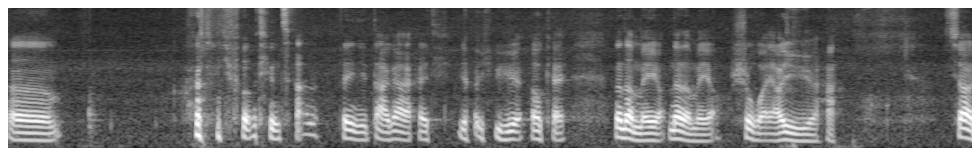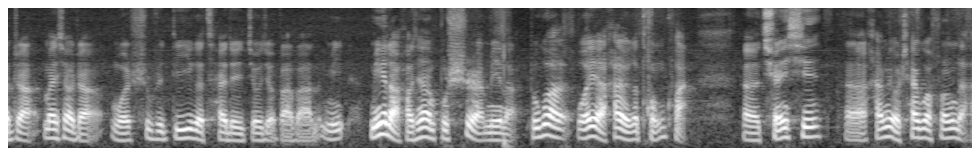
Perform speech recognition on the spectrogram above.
嗯，你朋友挺惨的，被你大概还要预约。OK，那倒没有，那倒没有，是我要预约哈。校长，麦校长，我是不是第一个猜对九九八八的？米米拉好像不是米拉，不过我也还有一个同款，呃，全新，呃，还没有拆过封的，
